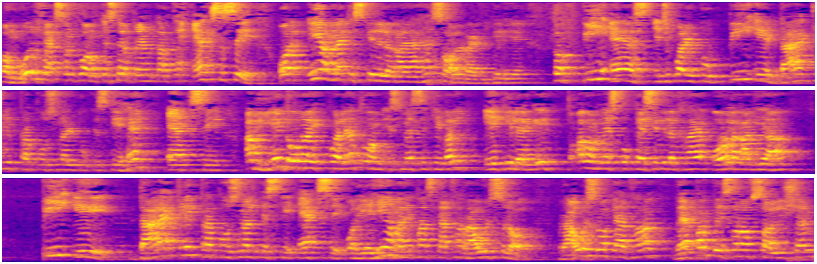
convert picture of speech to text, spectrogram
और मोल फ्रैक्शन को हम किससे रिप्रेजेंट करते हैं? एक्स से। और ए हमने किसके लिए लगाया है? सॉल्वेंट के लिए। तो P S is equal to P A directly proportional to किसके है? एक्स से। अब ये दोनों इक्वल है तो हम इसमें से केवल एक ही लेंगे। तो अब हमने इसको कैसे भी लिखा है? और लगा दिया। पी ए डायरेक्टली प्रोपोर्शनल किसके? एक्स से। और यही हमारे पास क्या था? राउल्स लॉ राउल्स लॉ क्या था? Vapour pressure of solution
